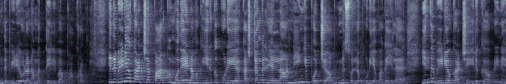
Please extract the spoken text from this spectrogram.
இந்த வீடியோவில் நம்ம தெளிவாக பார்க்குறோம். இந்த வீடியோ காட்சியை பார்க்கும்போதே நமக்கு இருக்கக்கூடிய கஷ்டங்கள் எல்லாம் நீங்கி போச்சு அப்படின்னு சொல்லக்கூடிய வகையில் இந்த வீடியோ காட்சி இருக்குது அப்படின்னே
